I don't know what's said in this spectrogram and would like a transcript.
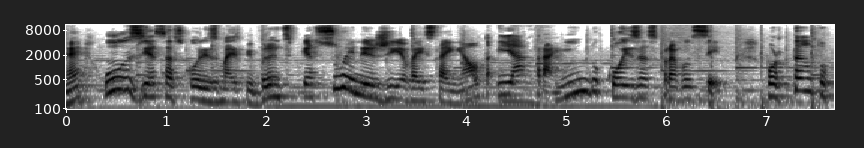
Né? Use essas cores mais vibrantes porque a sua energia vai estar em alta e atraindo coisas para você. Portanto,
